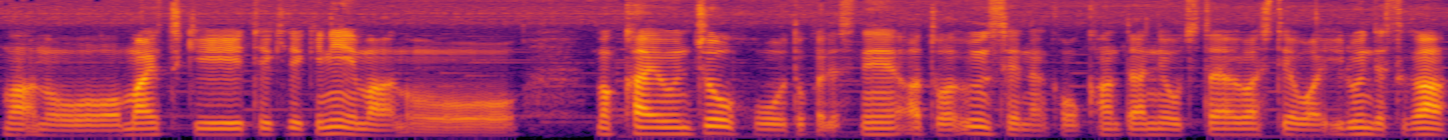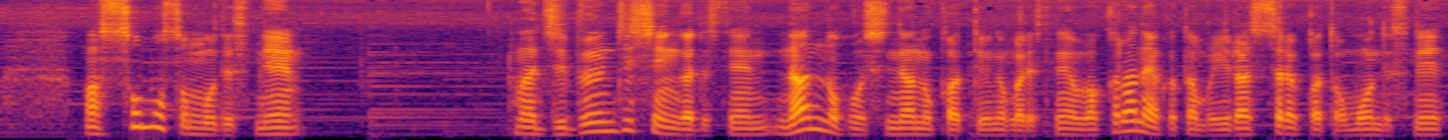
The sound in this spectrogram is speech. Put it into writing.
まあ、あの毎月定期的に、まああのまあ、開運情報とかですね、あとは運勢なんかを簡単にお伝えはしてはいるんですが、まあ、そもそもですね、まあ、自分自身がですね何の星なのかっていうのがですねわからない方もいらっしゃるかと思うんですね。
